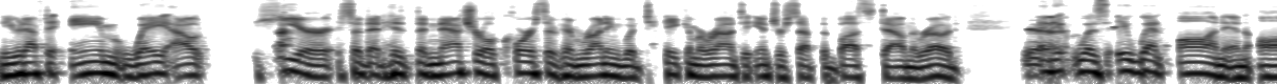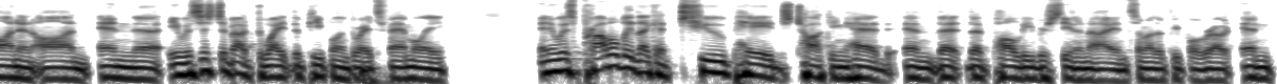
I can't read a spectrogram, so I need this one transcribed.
he would have to aim way out here so that his the natural course of him running would take him around to intercept the bus down the road. Yeah. And it was it went on and on and on, and uh, it was just about Dwight, the people in Dwight's family, and it was probably like a two page talking head, and that that Paul Lieberstein and I and some other people wrote, and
